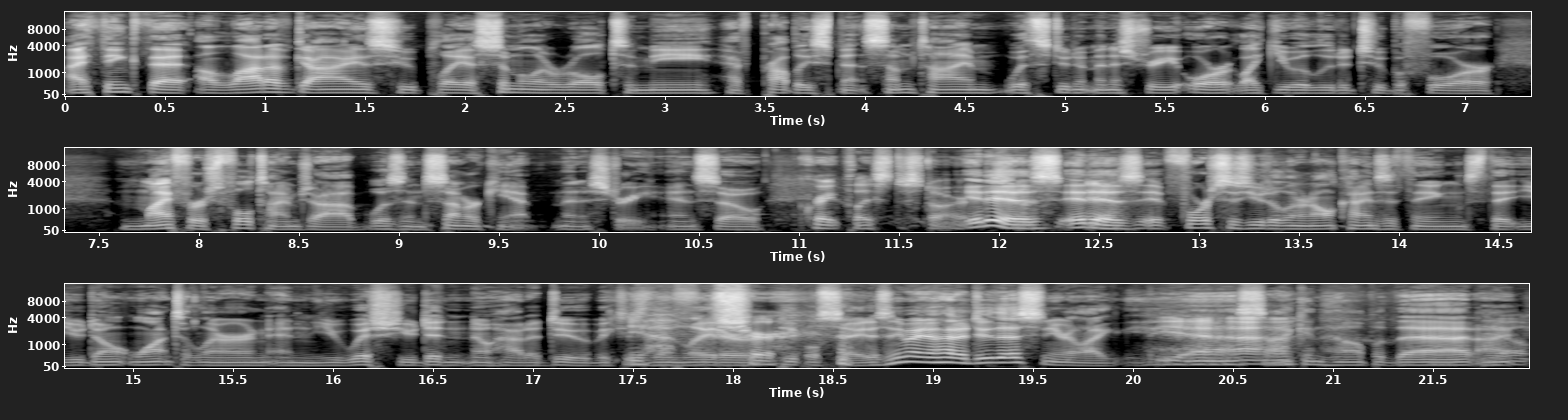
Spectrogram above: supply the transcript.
I think that a lot of guys who play a similar role to me have probably spent some time with student ministry or like you alluded to before, my first full time job was in summer camp ministry, and so great place to start. It is. So, it yeah. is. It forces you to learn all kinds of things that you don't want to learn, and you wish you didn't know how to do. Because yeah, then later sure. people say, "Does anybody know how to do this?" And you're like, "Yes, yeah. I can help with that." Yep. I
